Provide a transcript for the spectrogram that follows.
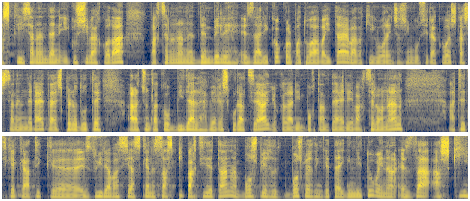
aski izanen den ikusi beharko da, Barcelonan denbele ez dariko, kolpatua baita, badakiku orain txasin guzirako eskasi izanen dira, eta espero dute aratsuntako bidal bereskuratzea, jokalari importantea ere Barcelonan, atletikek atik eh, ez du irabazi azken zazpi partidetan, bos, berdinketa egin ditu, baina ez da aski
